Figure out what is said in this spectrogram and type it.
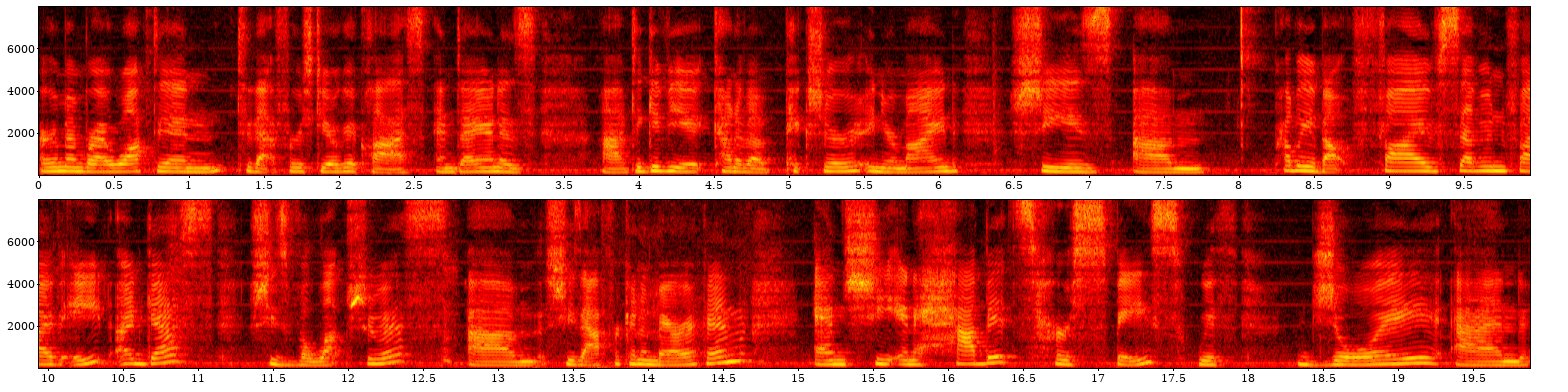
I remember I walked in to that first yoga class, and Diana's uh, to give you kind of a picture in your mind, she's um, probably about five seven, five eight, I'd guess. She's voluptuous. Um, she's African American, and she inhabits her space with joy and.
